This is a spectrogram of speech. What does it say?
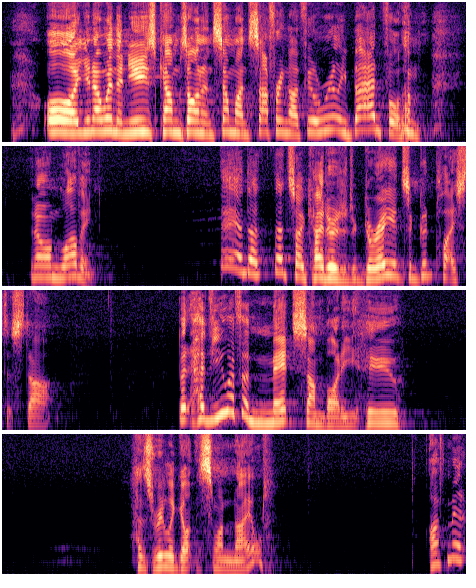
or, you know, when the news comes on and someone's suffering, I feel really bad for them. You know, I'm loving. Yeah, that, that's okay to a degree. It's a good place to start. But have you ever met somebody who has really got this one nailed? I've met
